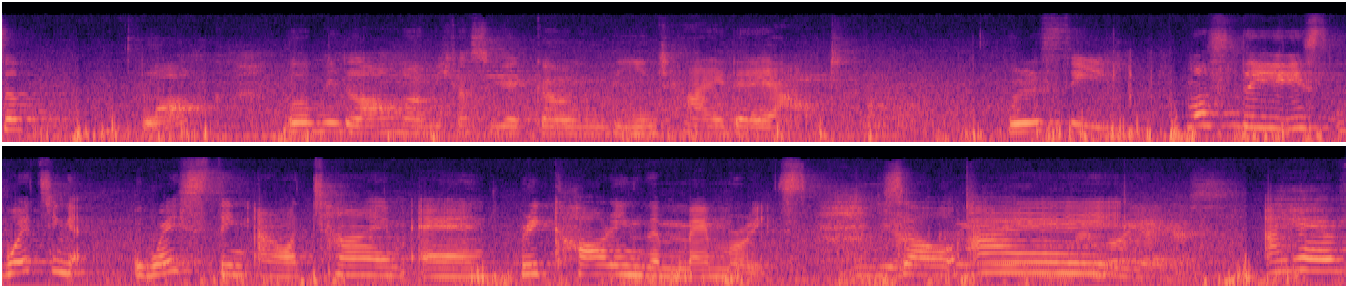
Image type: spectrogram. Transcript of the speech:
the vlog will be longer because we are going the entire day out. We'll see. Mostly it's wasting wasting our time and recording the memories. We so I memory, I guess. I have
